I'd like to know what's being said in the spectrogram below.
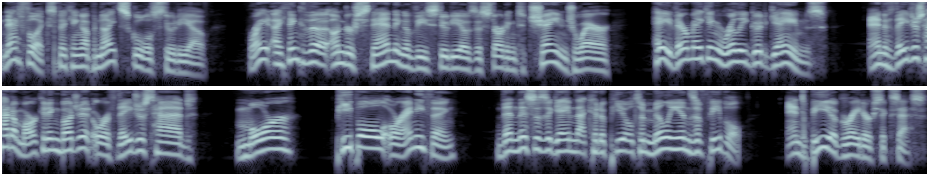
Netflix picking up Night School Studio. Right? I think the understanding of these studios is starting to change where, hey, they're making really good games and if they just had a marketing budget or if they just had more people or anything, then this is a game that could appeal to millions of people and be a greater success.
